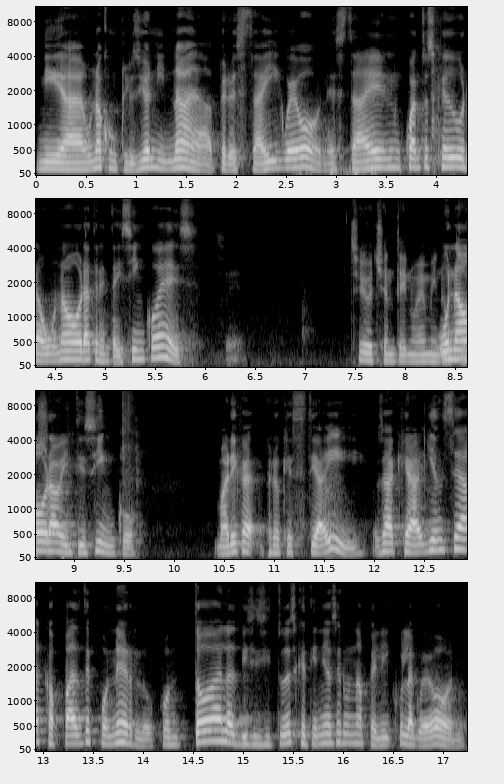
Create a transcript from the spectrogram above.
Ni da una conclusión ni nada. Pero está ahí, huevón. Está en... ¿Cuánto es que dura? ¿Una hora 35 es? Sí, 89 minutos. Una hora 25. Marica, pero que esté ahí. O sea, que alguien sea capaz de ponerlo con todas las vicisitudes que tiene hacer una película, weón.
